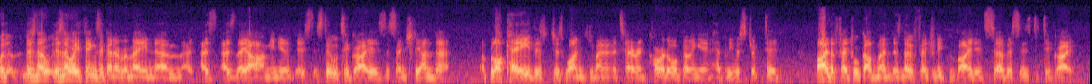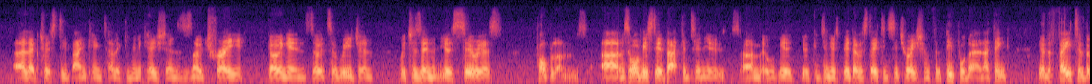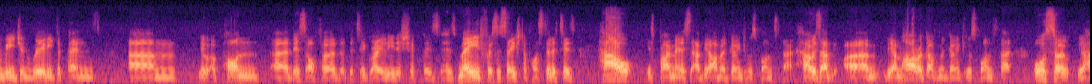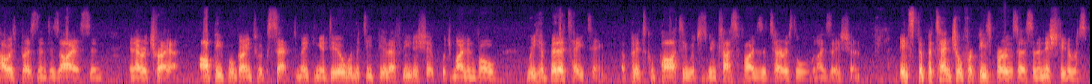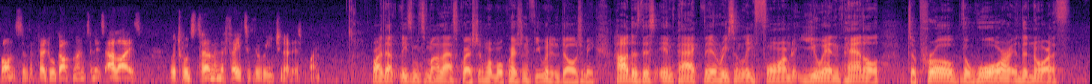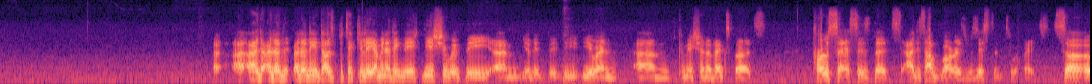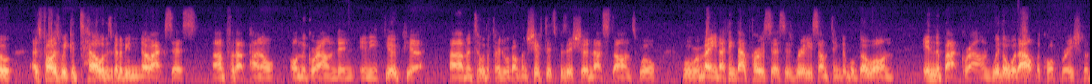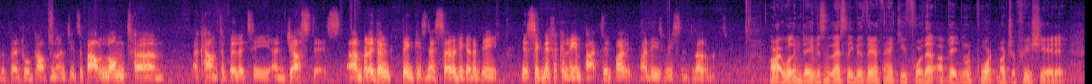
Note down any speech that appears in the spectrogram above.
well, there's no there's no way things are going to remain um, as as they are. I mean, know, still Tigray is essentially under a blockade. There's just one humanitarian corridor going in, heavily restricted by the federal government. There's no federally provided services to Tigray, uh, electricity, banking, telecommunications. There's no trade going in. So it's a region which is in you know, serious problems. Um, so obviously, if that continues, um, it will be a, it continues to be a devastating situation for the people there. And I think you know, the fate of the region really depends um, you know, upon uh, this offer that the Tigray leadership has, has made for a cessation of hostilities. How is Prime Minister Abiy Ahmed going to respond to that? How is Ab- um, the Amhara government going to respond to that? Also, you know, how is President Isaias in, in Eritrea? Are people going to accept making a deal with the TPLF leadership, which might involve rehabilitating a political party which has been classified as a terrorist organization? It's the potential for a peace process and initially the response of the federal government and its allies which will determine the fate of the region at this point. All right, that leads me to my last question. One more question, if you would indulge me. How does this impact the recently formed UN panel to probe the war in the north? I, I, don't, I don't think it does particularly. I mean, I think the, the issue with the, um, you know, the, the, UN um, Commission of Experts process is that Addis Ababa is resistant to it. So, as far as we can tell, there's going to be no access um, for that panel on the ground in, in Ethiopia um, until the federal government shifts its position. That stance will will remain. I think that process is really something that will go on in the background, with or without the cooperation of the federal government. It's about long-term accountability and justice, um, but I don't think it's necessarily going to be you know, significantly impacted by by these recent developments. All right, William Davison, let's leave it there. Thank you for that update and report. Much appreciated.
